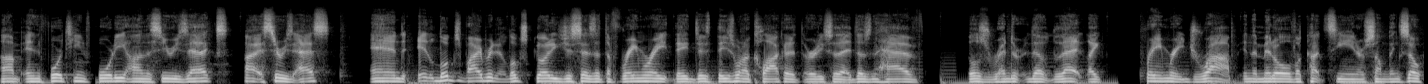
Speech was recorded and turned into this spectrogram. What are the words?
um, and 1440 on the Series X, uh, Series S, and it looks vibrant. It looks good. He just says that the frame rate they just they just want to clock it at 30 so that it doesn't have those render that, that like frame rate drop in the middle of a cutscene or something. So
